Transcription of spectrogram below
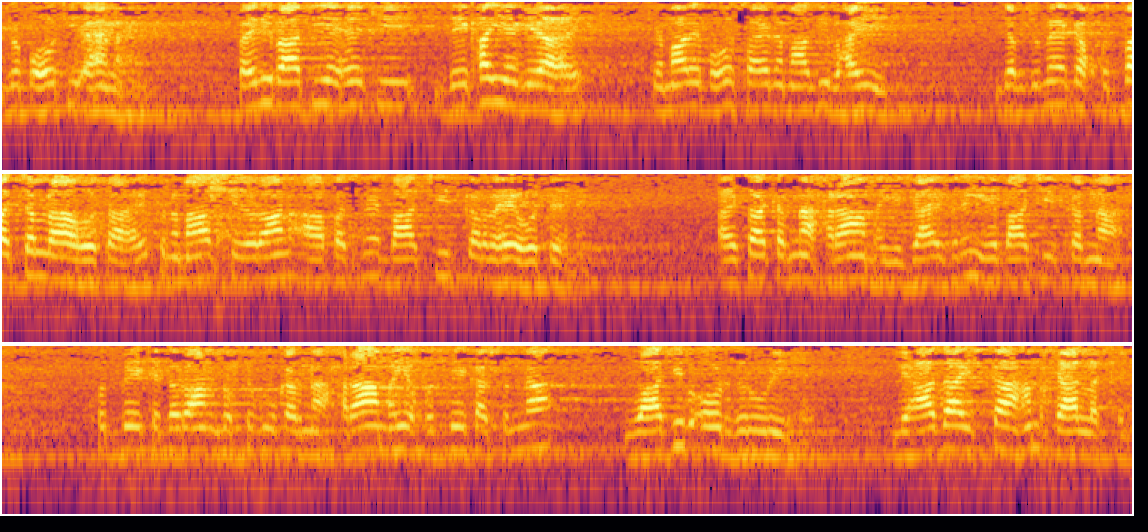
جو بہت ہی اہم ہیں۔ پہلی بات یہ ہے کہ دیکھا یہ گیا ہے کہ ہمارے بہت سارے نمازی بھائی جب جمعہ کا خطبہ چل رہا ہوتا ہے تو نماز کے دوران آپس میں بات چیت کر رہے ہوتے ہیں۔ ایسا کرنا حرام ہے، یہ جائز نہیں ہے بات چیت کرنا۔ خطبے کے دوران گفتگو کرنا حرام ہے، یہ خطبے کا سننا واجب اور ضروری ہے۔ لہذا اس کا ہم خیال رکھیں۔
